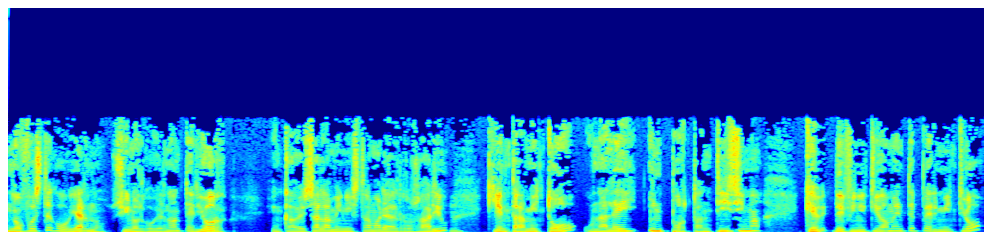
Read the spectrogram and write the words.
No fue este gobierno, sino el gobierno anterior, en cabeza la ministra María del Rosario, quien tramitó una ley importantísima que definitivamente permitió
